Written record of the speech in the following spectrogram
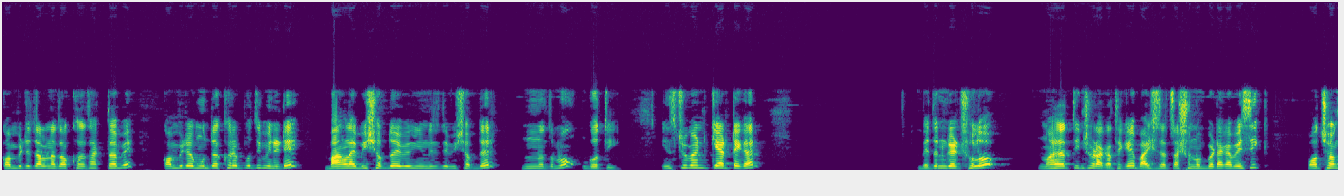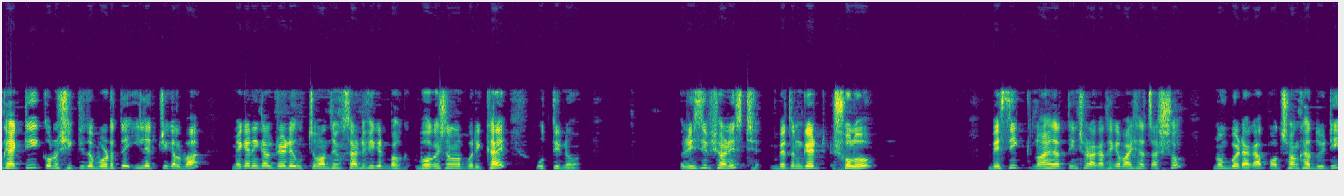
কম্পিউটার চালানোর দক্ষতা থাকতে হবে। কম্পিউটার মুদ্রাক্ষরে প্রতি মিনিটে বাংলায় বিশব্দ এবং ইংরেজিতে বিশব্দের ন্যূনতম গতি। ইনস্ট্রুমেন্ট কেয়ারটেকার বেতন গ্রেড ষোলো, নয় হাজার তিনশো টাকা থেকে বাইশ হাজার চারশো নব্বই টাকা বেসিক পদ সংখ্যা একটি, কোনো স্বীকৃত বোর্ড হতে ইলেকট্রিক্যাল বা মেকানিক্যাল ট্রেডে উচ্চ মাধ্যমিক সার্টিফিকেট ভোকেশনাল পরীক্ষায় উত্তীর্ণ। রিসিপশনিস্ট বেতন গ্রেড ষোলো বেসিক নয় হাজার তিনশো টাকা থেকে বাইশ হাজার চারশো নব্বই টাকা। পদ সংখ্যা দুইটি,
